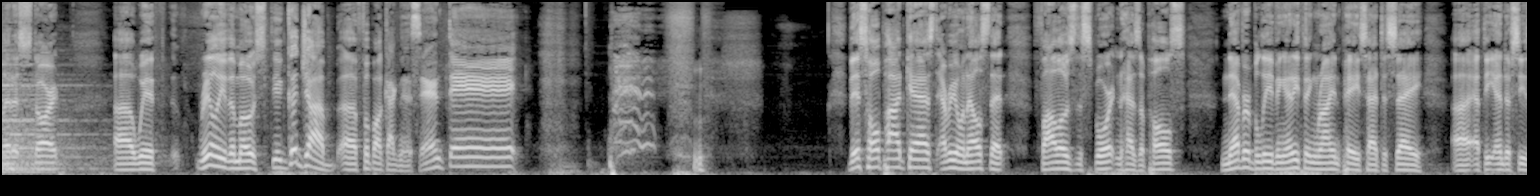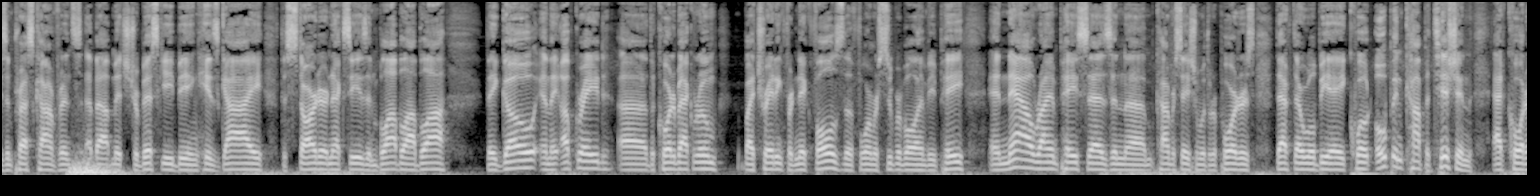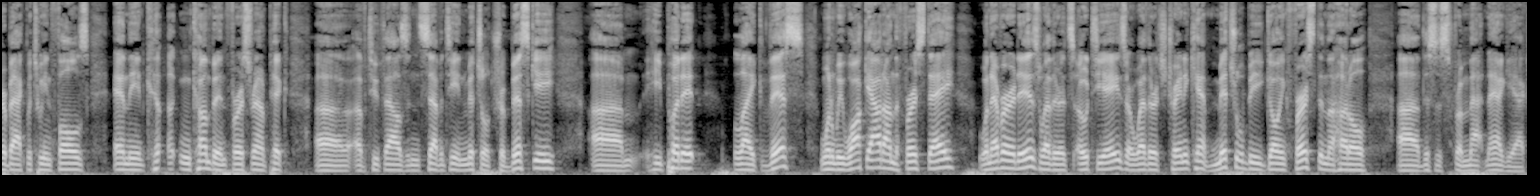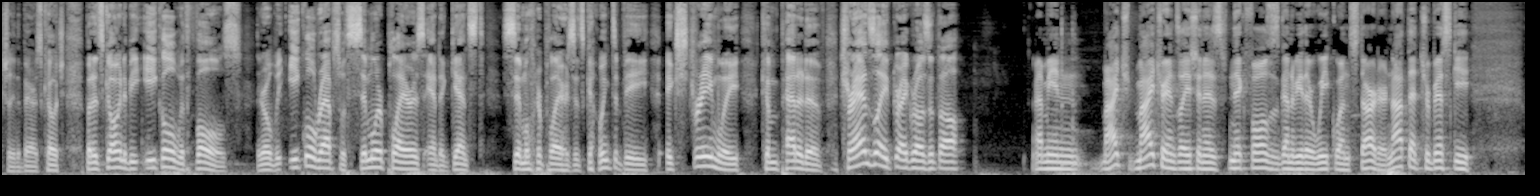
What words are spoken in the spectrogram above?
let us start uh, with really the most good job, uh, football cognoscente. this whole podcast, everyone else that follows the sport and has a pulse, never believing anything Ryan Pace had to say uh, at the end of season press conference about Mitch Trubisky being his guy, the starter next season, blah, blah, blah. They go and they upgrade uh, the quarterback room by trading for Nick Foles, the former Super Bowl MVP. And now Ryan Pace says in um, conversation with reporters that there will be a quote open competition at quarterback between Foles and the inc- incumbent first round pick uh, of 2017, Mitchell Trubisky. Um, he put it like this when we walk out on the first day, whenever it is, whether it's OTAs or whether it's training camp, Mitch will be going first in the huddle. Uh, this is from Matt Nagy, actually, the Bears coach. But it's going to be equal with Foles. There will be equal reps with similar players and against similar players. It's going to be extremely competitive. Translate, Gregg Rosenthal. I mean, my my translation is Nick Foles is going to be their week one starter. Not that Trubisky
